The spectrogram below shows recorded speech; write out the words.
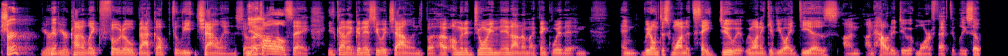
Sure. Your Yeah. your kind of like photo backup delete challenge. So that's all I'll say. He's kind of going to issue a challenge, but I, I'm going to join in on him. I think with it, and and we don't just want to say do it. We want to give you ideas on on how to do it more effectively, so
